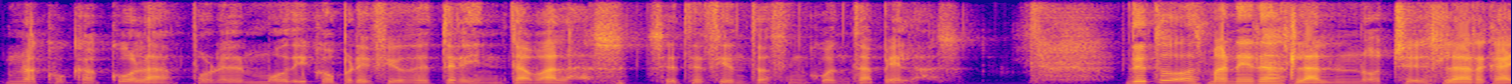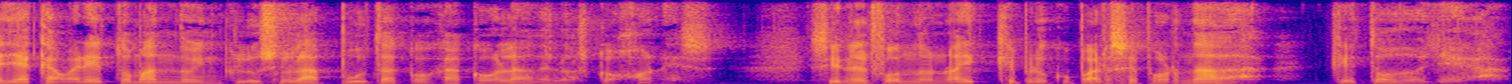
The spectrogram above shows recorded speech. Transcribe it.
una Coca-Cola por el módico precio de 30 balas, 750 pelas. De todas maneras, la noche es larga y acabaré tomando incluso la puta Coca-Cola de los cojones. Si en el fondo no hay que preocuparse por nada, que todo llega.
